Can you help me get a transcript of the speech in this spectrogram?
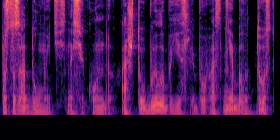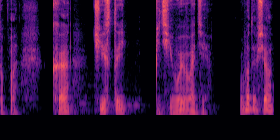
просто задумайтесь на секунду, а что было бы, если бы у вас не было доступа к чистой питьевой воде? Вот и все.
